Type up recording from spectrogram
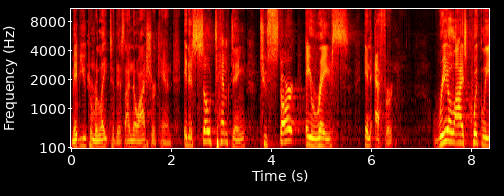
Maybe you can relate to this. I know I sure can. It is so tempting to start a race in effort, realize quickly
